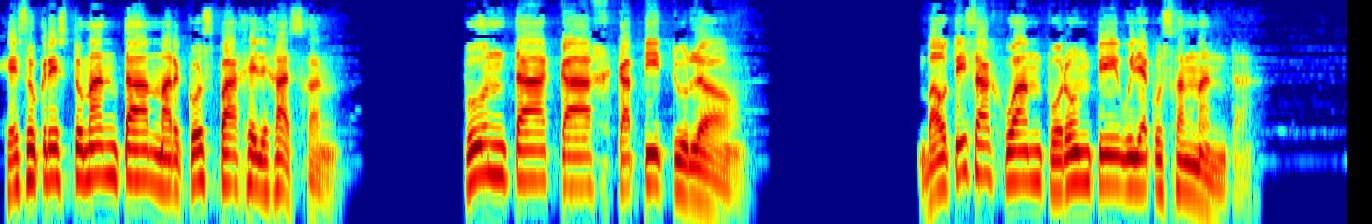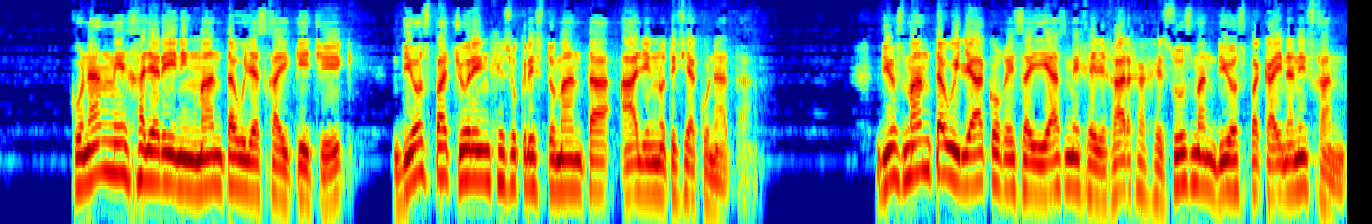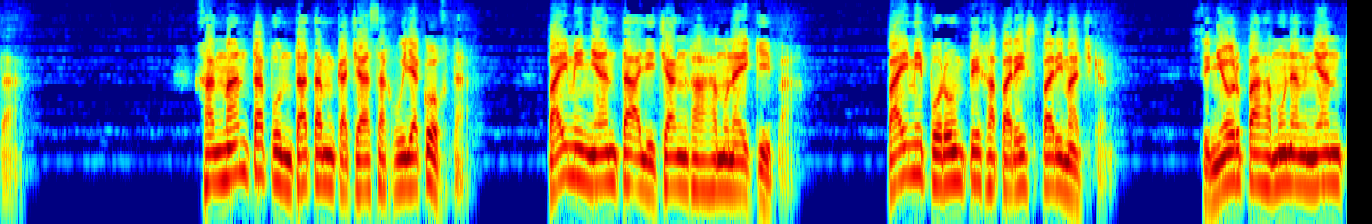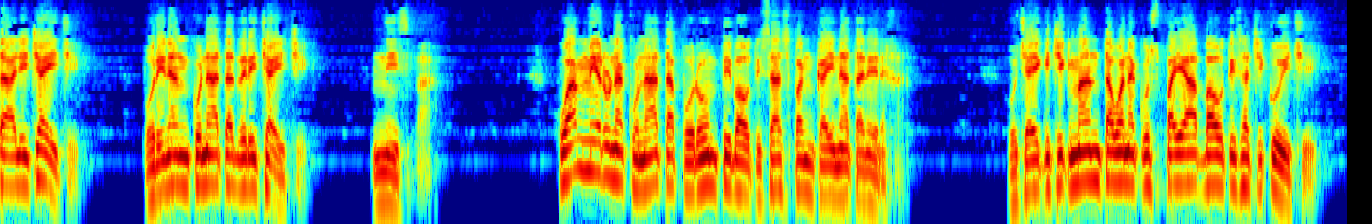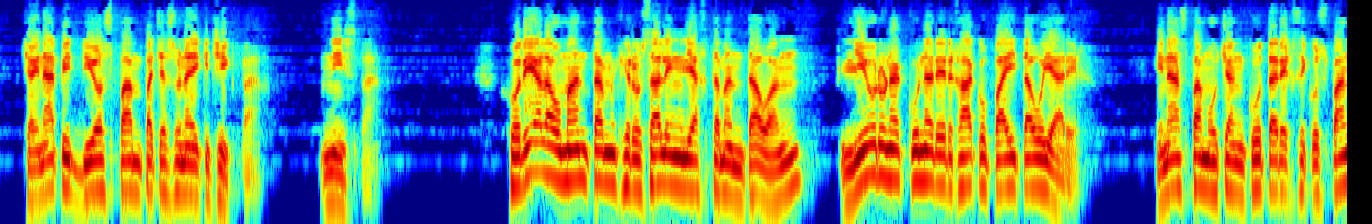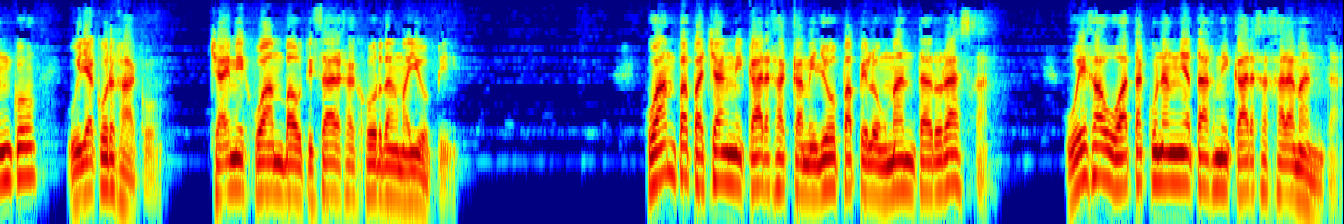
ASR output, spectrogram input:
Jesucristo manta Marcos Marcospa Gelhashan. Punta Kaj capítulo. Bautiza Juan porompi Willacoshan manta. Kunanmi hallarinin manta willashaikichik, Dios pachurin Jesucristo manta allen noticia kunata. Dios manta willako Isaías mi gelharja Jesús man Dios pa janta. Hanmanta puntatam kachasaq willakuqta. Paymi ñanta allichanqa hamunaykipaq. Paymi porumpi haparispa rimachkan. Señorpa hamunan ñanta allichaychik. Purinankunata derichaychik. Nispa. Juanmi runakunata porumpi bautizaspan kaynata nirqa. Huchaykichikmanta wanakuspaya bautizachikuychik. Chaynapi Dios pampachasunaykichikpaq. Nispa. Judea laumantam Jerusalem llaqtamantawan, lliw runakuna rirqaku payta uyariq. Hinaspa muchankuta riqsikuspanku, willakurqaku. Chaymi Juan bautizarqa Jordan mayupi. Juanpa pachanmi karqa camillopa pelonmanta rurasqa. Weja watakunanñataqmi karqa haramanta.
